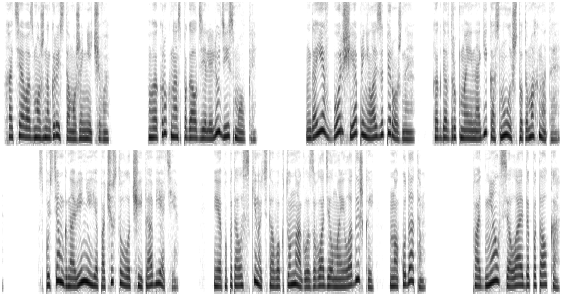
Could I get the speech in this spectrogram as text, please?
Хотя, возможно, грызть там уже нечего. Вокруг нас погалдели люди и смолкли. Доев борщ, я принялась за пирожное, когда вдруг моей ноги коснулось что-то мохнатое. Спустя мгновение я почувствовала чьи-то объятия. Я попыталась скинуть того, кто нагло завладел моей лодыжкой, но куда там? Поднялся лай до потолка.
